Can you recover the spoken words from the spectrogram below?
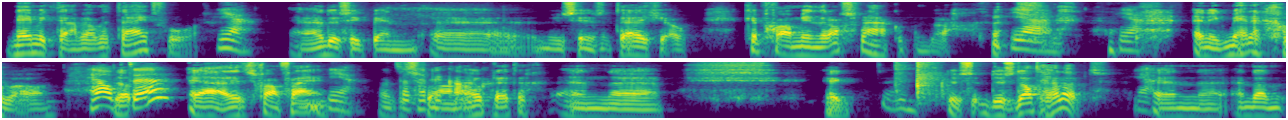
neem ik daar wel de tijd voor. Ja, Ja, dus ik ben eh, nu sinds een tijdje ook. Ik heb gewoon minder afspraken op een dag. ja, ja. en ik merk gewoon. Helpt Dat- hè? Ja, het is gewoon fijn. Ja, Dat, dat is gewoon heel prettig. En eh, kijk, dus, dus dat helpt. Ja. En, eh, en dan,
